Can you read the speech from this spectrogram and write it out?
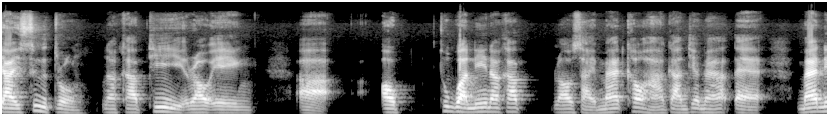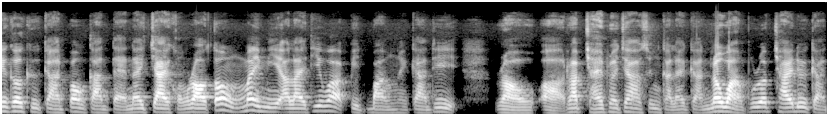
ใจซื่อตรงนะครับที่เราเองอเอาทุกวันนี้นะครับ เราใส่แมสเข้าหากันใช่ไหมฮะแต่แมสนี่ก็คือการป้องกันแต่ในใจของเราต้องไม่มีอะไรที่ว่าปิดบังในการที่เรารับใช้พระเจ้าซึ่งกันและกัน ระหว่างผู้รับใช้ด้วยกัน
